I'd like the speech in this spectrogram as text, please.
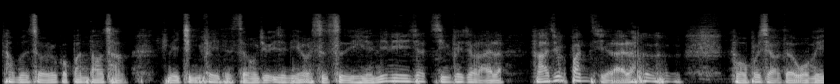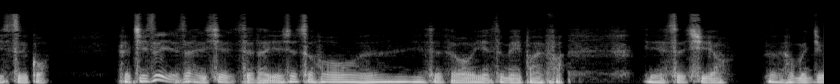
他们说如果办道场没经费的时候，就一直念二十四页，念念一下经费就来了，啊就办起来了。我不晓得，我没试过。其实也是很现实的，有些时候，嗯，有些时候也是没办法，也是需要。那他们就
